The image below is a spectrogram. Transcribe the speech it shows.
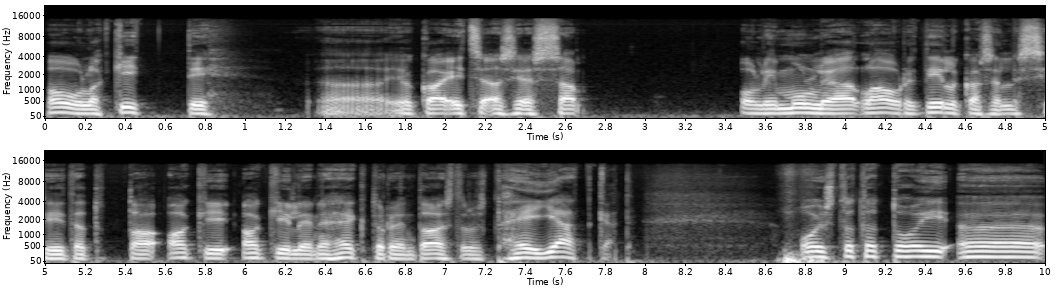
Oula Kitti, ää, joka itse asiassa oli mulle ja Lauri Tilkaselle siitä tota, Aki, Akilleen ja Hektorin taistelusta, että hei jätkät, olisi tota toi öö,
